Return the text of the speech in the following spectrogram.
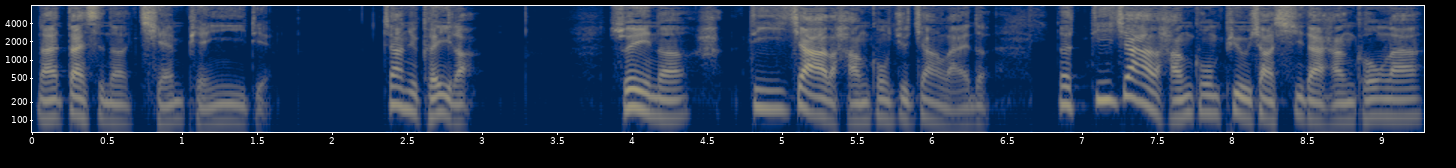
那但是呢钱便宜一点，这样就可以了。所以呢，低价的航空就这样来的。”那低价的航空，譬如像西南航空啦，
